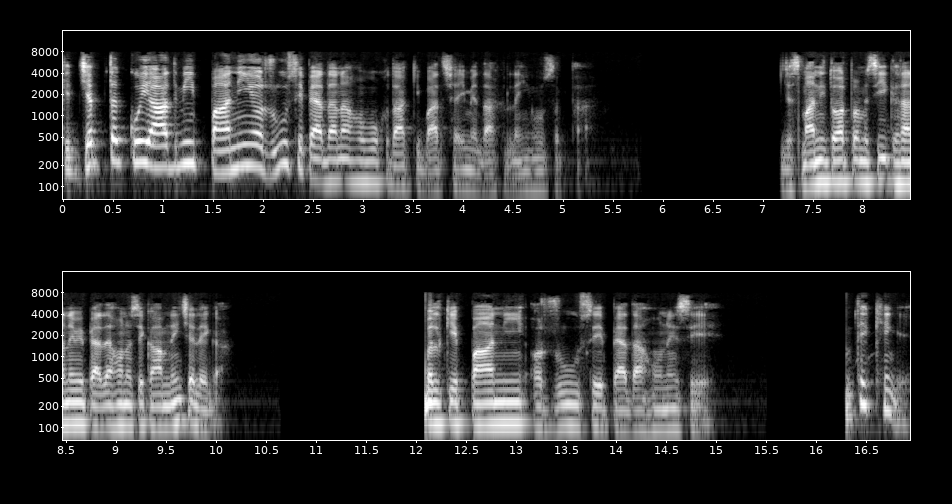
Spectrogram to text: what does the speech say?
कि जब तक कोई आदमी पानी और रूह से पैदा ना हो, वो खुदा की बादशाही में दाखिल नहीं हो सकता। जिसमानी तौर पर मसीह घराने में पैदा होने से काम नहीं चलेगा। बल्कि पानी और रूह से पैदा होने से। देखेंगे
